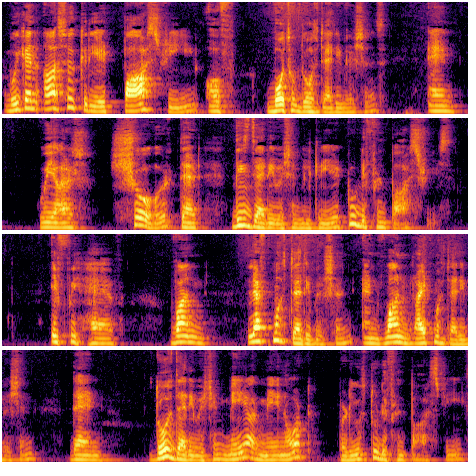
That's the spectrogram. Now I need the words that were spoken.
We can also create parse tree of both of those derivations and we are sure that these derivation will create two different parse trees. If we have one leftmost derivation and one rightmost derivation, then those derivation may or may not produce two different parse trees.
